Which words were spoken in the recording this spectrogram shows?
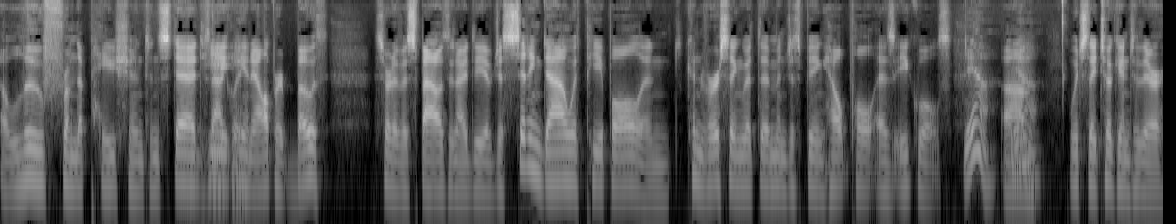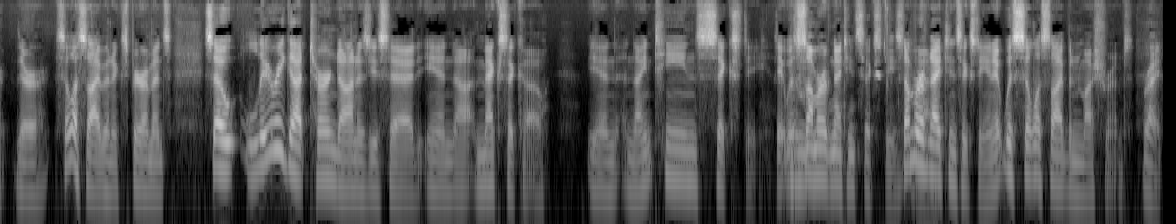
aloof from the patient. Instead, he, Exactly. he and Alpert both sort of espoused an idea of just sitting down with people and conversing with them and just being helpful as equals. Yeah, um, yeah. Which they took into their, their psilocybin experiments. So Leary got turned on, as you said, in uh, Mexico in 1960. It The was summer of 1960. Summer of 1960, and it was psilocybin mushrooms, Right.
